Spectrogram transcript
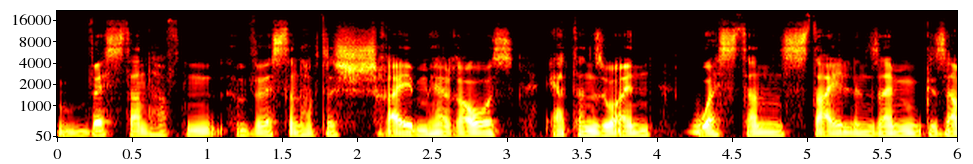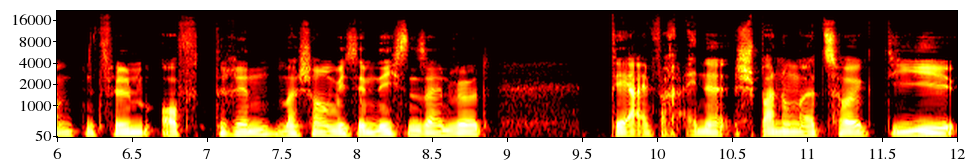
westernhaften, westernhaftes Schreiben heraus. Er hat dann so einen Western-Style in seinem gesamten Film oft drin. Mal schauen, wie es im nächsten sein wird. Der einfach eine Spannung erzeugt, die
